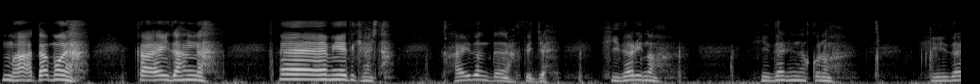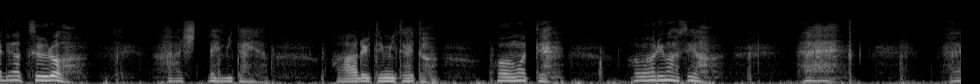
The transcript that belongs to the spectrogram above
またもや階段が、えー、見えてきました。階段じゃなくて、じゃ左の左のこの左の通路を走ってみたいと歩いてみたいと思っておりますよ。はあは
